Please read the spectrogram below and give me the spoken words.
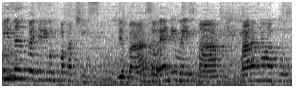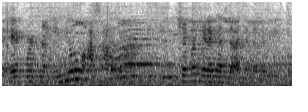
minsan pwede rin magpaka-cheesy, di ba? So, anyways, ma'am, para naman po sa effort ng inyong asawa, syempre pinaghandaan na talaga ito.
